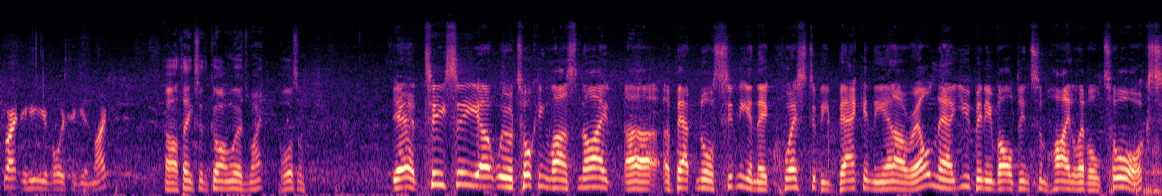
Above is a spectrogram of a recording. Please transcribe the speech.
great to hear your voice again, mate. Oh, thanks for the kind words, mate. Awesome. Yeah, TC, uh, we were talking last night uh, about North Sydney and their quest to be back in the NRL. Now, you've been involved in some high level talks.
